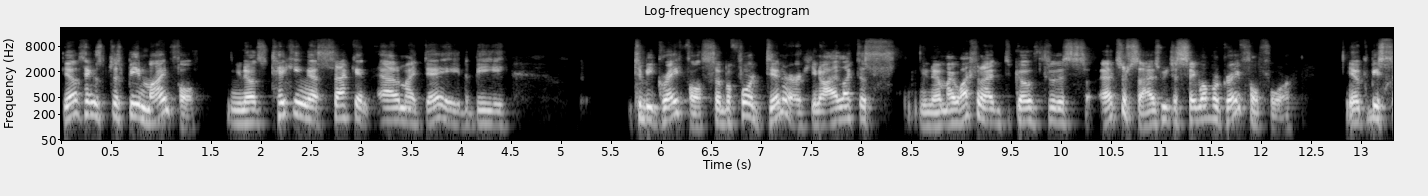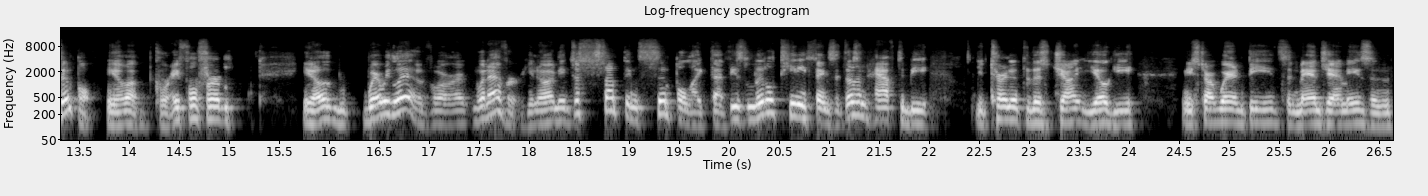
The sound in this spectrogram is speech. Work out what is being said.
The other thing is just being mindful. You know, it's taking a second out of my day to be to be grateful. So before dinner, you know, I like to, you know, my wife and I go through this exercise. We just say what we're grateful for. You know, it could be simple. You know, I'm grateful for, you know, where we live or whatever. You know, I mean, just something simple like that. These little teeny things. It doesn't have to be you turn into this giant yogi and you start wearing beads and man jammies and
